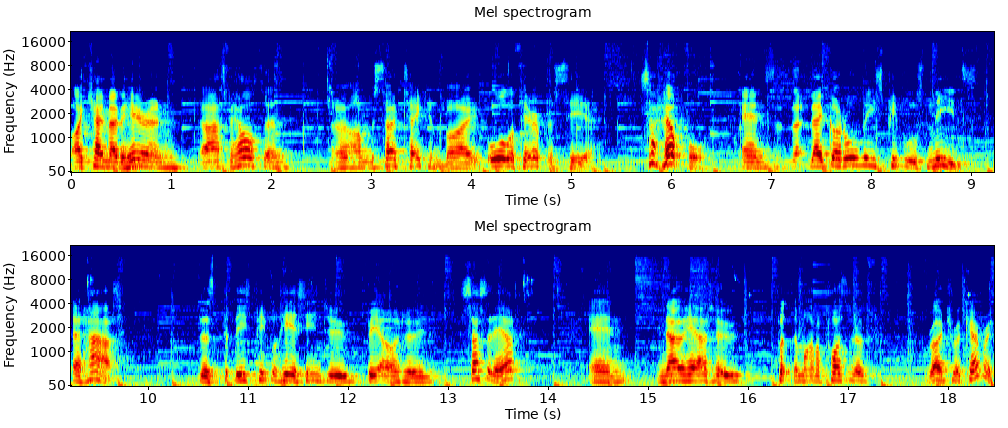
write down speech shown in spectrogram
I came over here and asked for help and uh, I'm so taken by all the therapists here. So helpful and they've got all these people's needs at heart. There's, these people here seem to be able to suss it out and know how to put them on a positive road to recovery.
